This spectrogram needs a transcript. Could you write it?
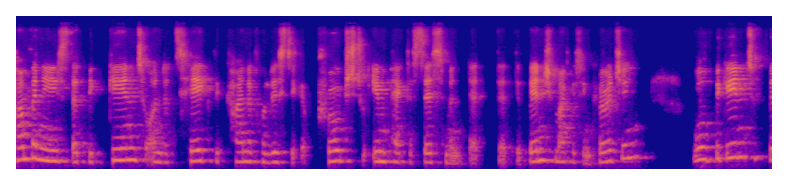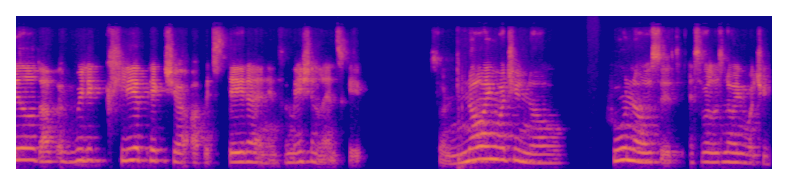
Companies that begin to undertake the kind of holistic approach to impact assessment that, that the benchmark is encouraging will begin to build up a really clear picture of its data and information landscape. So knowing what you know, who knows it, as well as knowing what you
